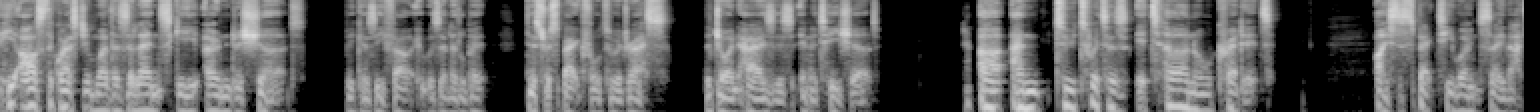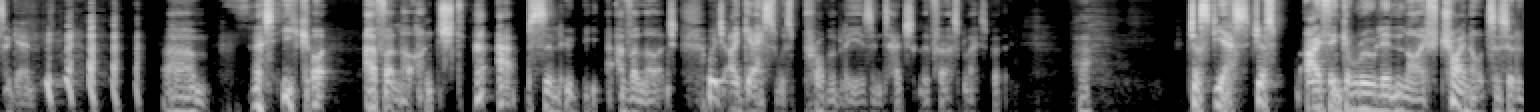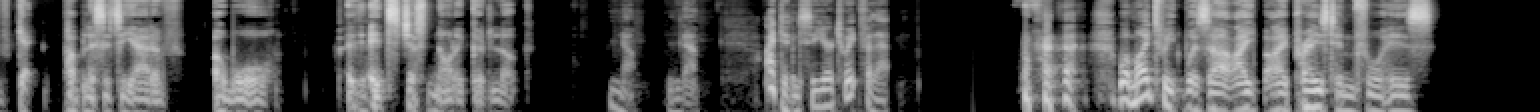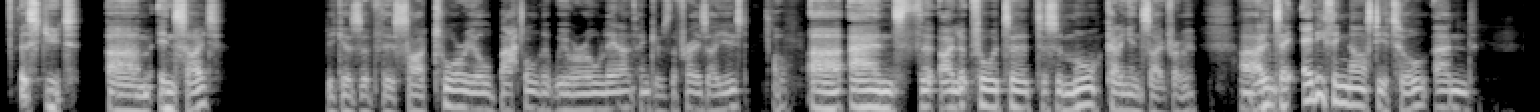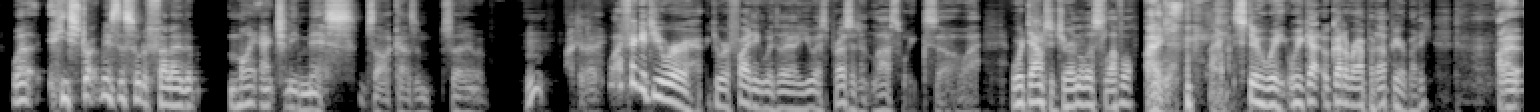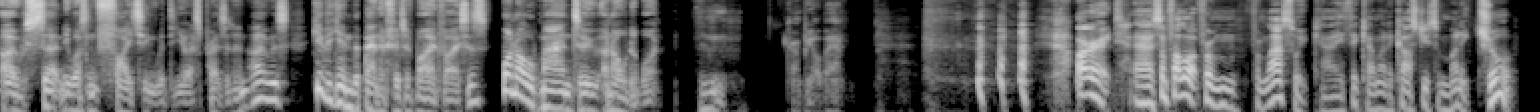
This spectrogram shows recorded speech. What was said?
he asked the question whether Zelensky owned a shirt because he felt it was a little bit disrespectful to address the joint houses in a t-shirt. Uh, and to Twitter's eternal credit, I suspect he won't say that again. um, as he got avalanched, absolutely avalanched, which I guess was probably his intention in the first place. But just, yes, just, I think a rule in life try not to sort of get publicity out of a war it's just not a good look. No, no. I didn't see your tweet for that. well, my tweet was uh, I I praised him for his astute um, insight because of the sartorial battle that we were all in. I think it was the phrase I used. Oh. Uh, and that I look forward to to some more cutting insight from him. Uh, I didn't say anything nasty at all, and well, he struck me as the sort of fellow that might actually miss sarcasm. So hmm. I don't know. Well, I figured you were you were fighting with a U.S. president last week, so uh, we're down to journalist level. I, Stu, we we got we got to wrap it up here, buddy. I, I certainly wasn't fighting with the U.S. president. I was giving him the benefit of my advice as one old man to an older one. Hmm. Grumpy old man. All right, uh, some follow up from from last week. I think I might have cost you some money. Sure.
